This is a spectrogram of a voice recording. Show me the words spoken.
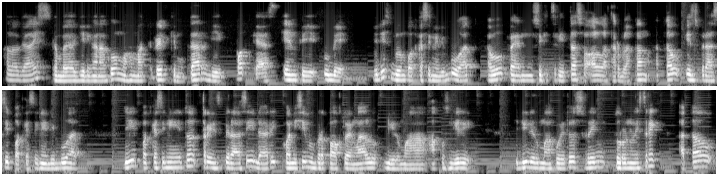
Halo guys, kembali lagi dengan aku Muhammad Rifki Mukhtar di podcast NVUB. Jadi sebelum podcast ini dibuat, aku pengen sedikit cerita soal latar belakang atau inspirasi podcast ini dibuat. Jadi podcast ini itu terinspirasi dari kondisi beberapa waktu yang lalu di rumah aku sendiri. Jadi di rumah aku itu sering turun listrik atau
